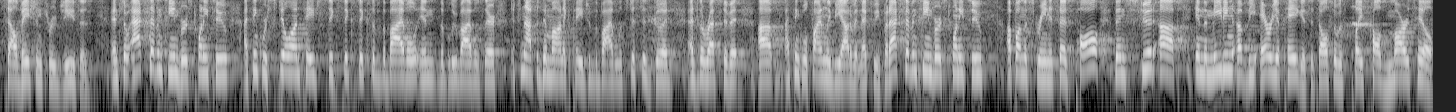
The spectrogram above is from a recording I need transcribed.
salvation through Jesus. And so, Acts 17, verse 22, I think we're still on page 666 of the Bible in the blue Bibles there. It's not the demonic page of the Bible, it's just as good as the rest of it. Uh, I think we'll finally be out of it next week. But Acts 17, verse 22, up on the screen, it says, Paul then stood up in the meeting of the Areopagus. It's also a place called Mars Hill,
